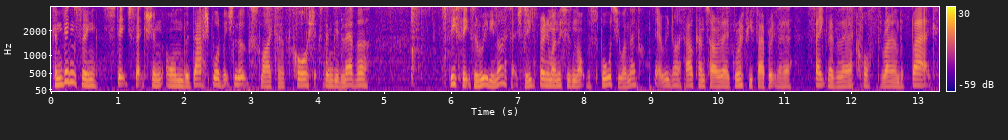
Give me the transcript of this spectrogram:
convincing stitch section on the dashboard, which looks like a Porsche extended leather these seats are really nice actually, bearing in mind this is not the sporty one. They're yeah, really nice Alcantara there, grippy fabric there, fake leather there, cloth around the back,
